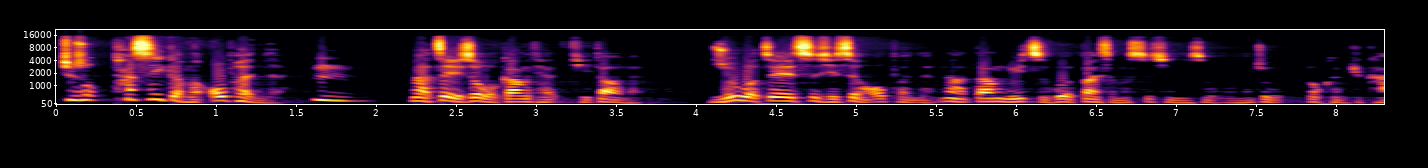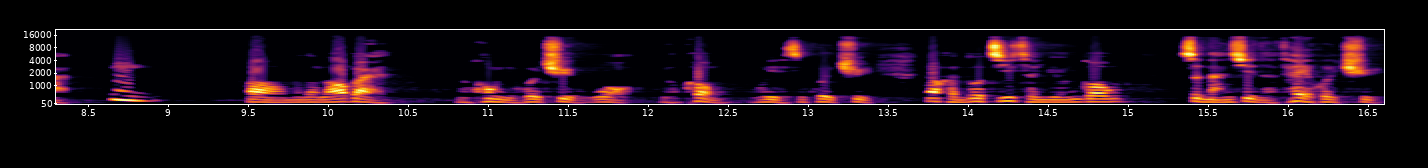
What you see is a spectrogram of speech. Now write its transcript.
就说它是一个很 open 的。嗯，那这也是我刚刚提提到的。如果这些事情是很 open 的，那当女子会有办什么事情的时候，我们就都可以去看。嗯。哦，我们的老板有空也会去，我有空我也是会去。那很多基层员工是男性的，他也会去，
